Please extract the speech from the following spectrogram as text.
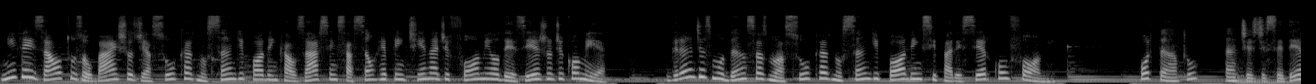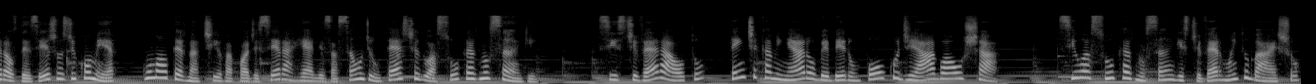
Níveis altos ou baixos de açúcar no sangue podem causar sensação repentina de fome ou desejo de comer. Grandes mudanças no açúcar no sangue podem se parecer com fome. Portanto, antes de ceder aos desejos de comer, uma alternativa pode ser a realização de um teste do açúcar no sangue. Se estiver alto, tente caminhar ou beber um pouco de água ou chá. Se o açúcar no sangue estiver muito baixo,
